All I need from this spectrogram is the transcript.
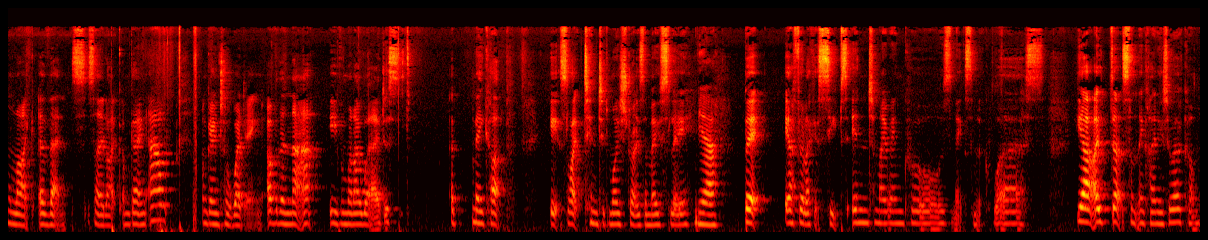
on like events. So like, I'm going out, I'm going to a wedding. Other than that, even when I wear just makeup, it's like tinted moisturizer mostly. yeah. But I feel like it seeps into my wrinkles, makes them look worse. Yeah, I that's something I need to work on.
